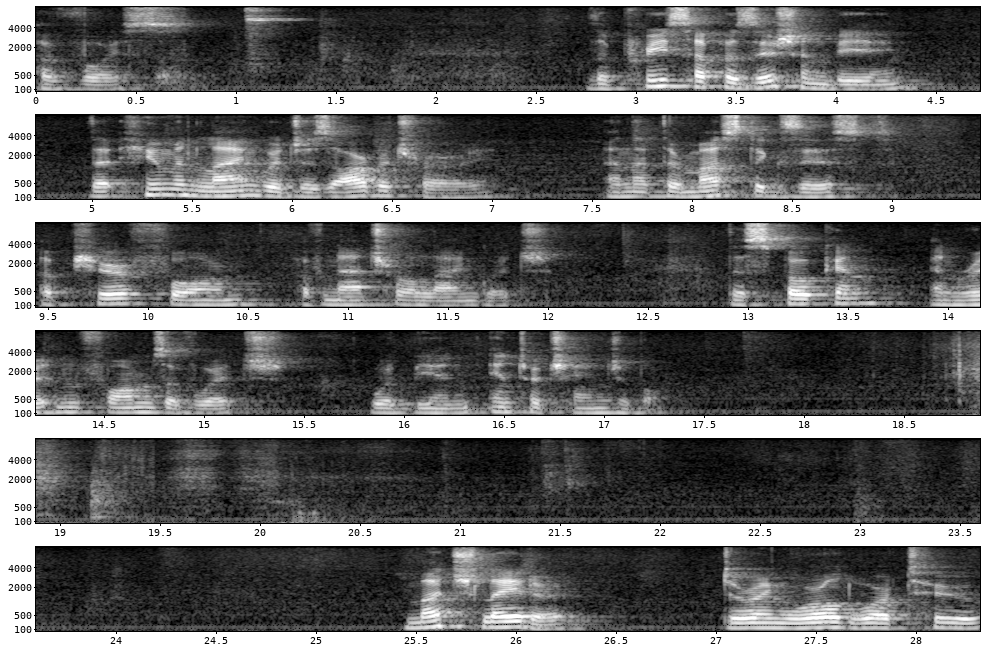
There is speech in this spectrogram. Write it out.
of voice. The presupposition being that human language is arbitrary and that there must exist a pure form of natural language, the spoken and written forms of which would be interchangeable. Much later, during World War II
